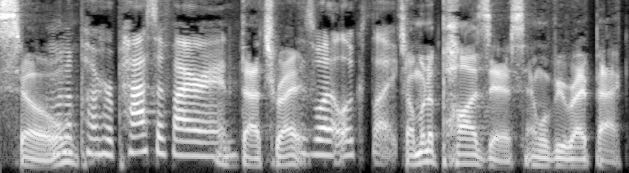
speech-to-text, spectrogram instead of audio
So I'm gonna put her pacifier in. that's right. Is what it looks like. So I'm going to pause this and we'll be right back.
